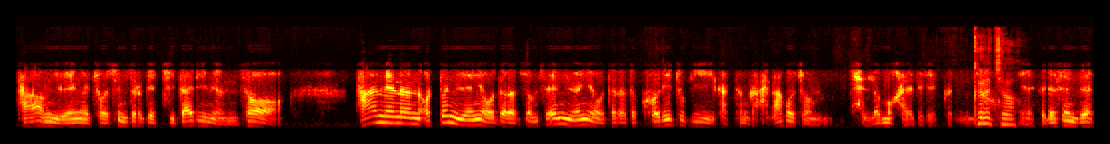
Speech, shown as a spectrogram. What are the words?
다음 유행을 조심스럽게 기다리면서 다음에는 어떤 유행이 오더라도 좀 센 유행이 오더라도 거리두기 같은 거 안 하고 좀 잘 넘어가야 되겠거든요. 그렇죠. 예, 그래서 이제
